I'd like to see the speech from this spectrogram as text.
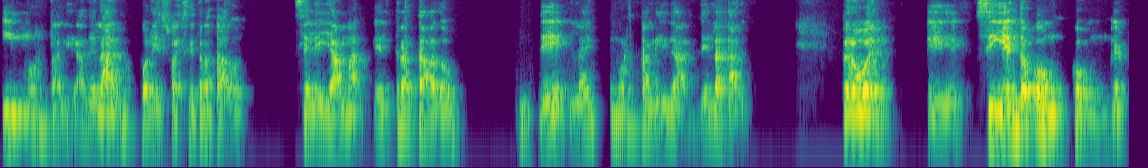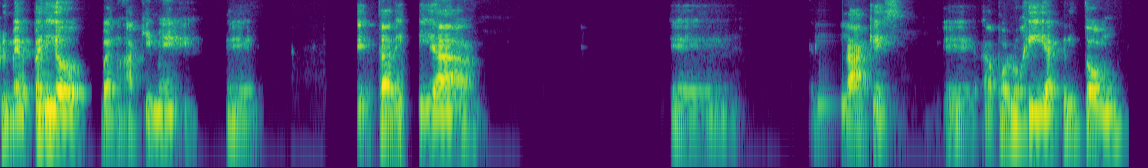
inmortalidad del alma. Por eso a ese tratado se le llama el tratado de la inmortalidad del alma. Pero bueno, eh, siguiendo con, con, el primer periodo, bueno, aquí me eh, estaría eh, Laques, eh, Apología, Critón,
